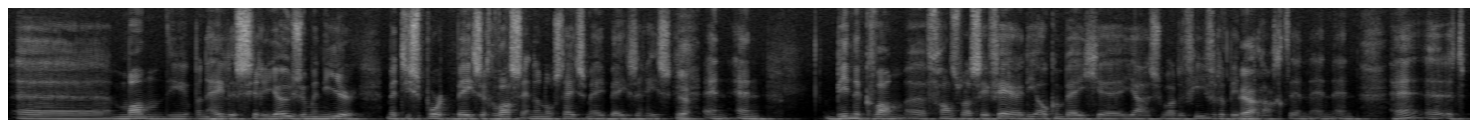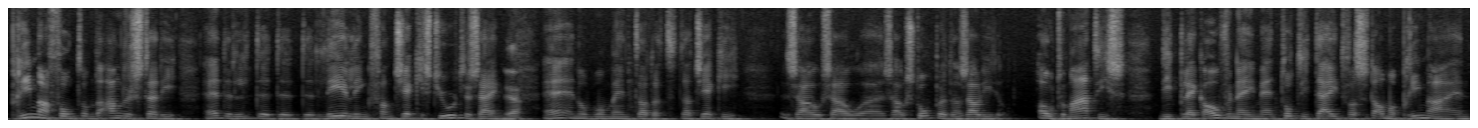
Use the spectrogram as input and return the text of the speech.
eh, man die op een hele serieuze manier met die sport bezig was en er nog steeds mee bezig is. Ja. En, en binnenkwam eh François Sever, die ook een beetje eh, ja, joie de vivre binnenbracht. En, en, en hè, eh, het prima vond om de understudy, hè, de, de, de, de leerling van Jackie Stewart te zijn. Ja. Hè, en op het moment dat, het, dat Jackie zou, zou, zou stoppen, dan zou die automatisch die plek overnemen. En tot die tijd was het allemaal prima. En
